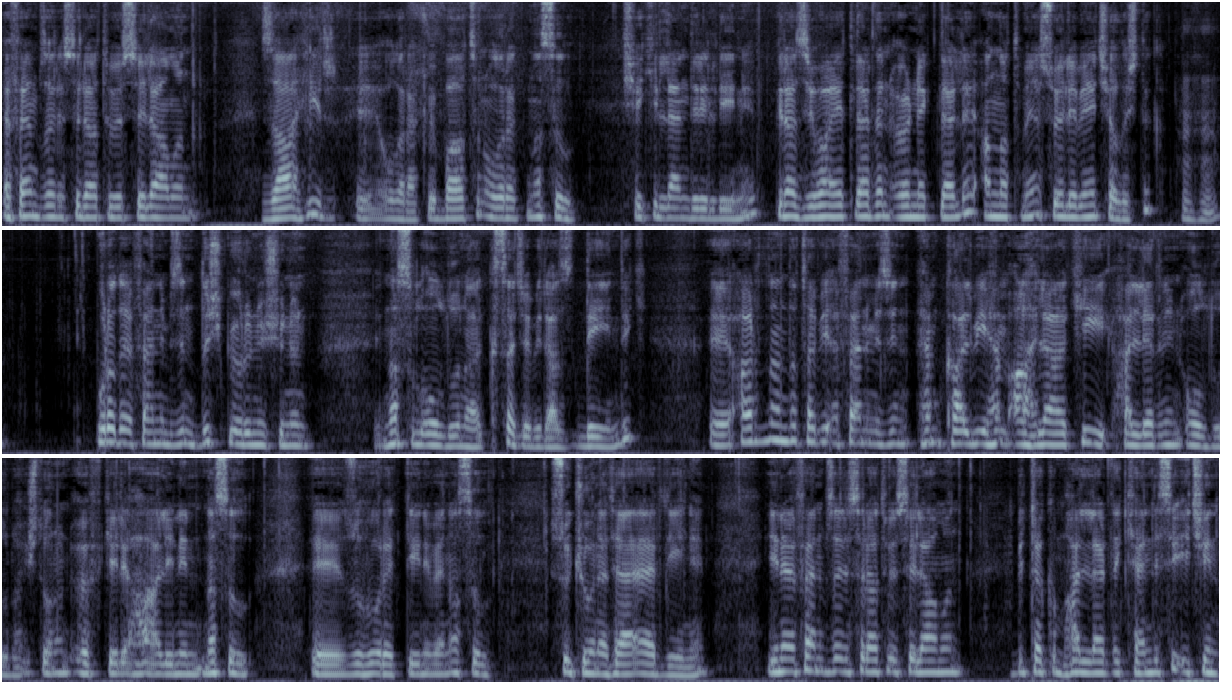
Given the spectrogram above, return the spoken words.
Efendimiz Aleyhisselatü Vesselam'ın zahir e, olarak ve batın olarak nasıl şekillendirildiğini biraz rivayetlerden örneklerle anlatmaya söylemeye çalıştık. Hı hı. Burada Efendimizin dış görünüşünün nasıl olduğuna kısaca biraz değindik. E, ardından da tabii Efendimizin hem kalbi hem ahlaki hallerinin olduğunu, işte onun öfkeli halinin nasıl e, zuhur ettiğini ve nasıl sükunete erdiğini, yine Efendimiz Aleyhisselatü Vesselam'ın bir takım hallerde kendisi için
